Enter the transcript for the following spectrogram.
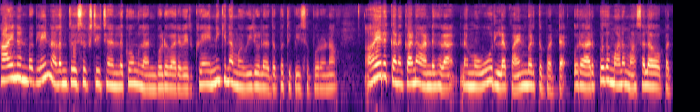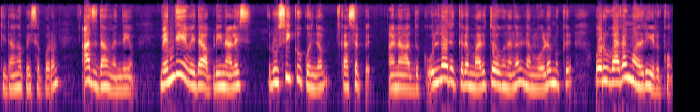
ஹாய் நண்பர்களே. நலம் த்ரீ சிக்ஸ்டி சேனலுக்கு உங்களை அன்போடு வரவேற்கிறேன். இன்னைக்கு நம்ம வீடியோவில் எதை பற்றி பேச போகிறோன்னா ஆயிரக்கணக்கான ஆண்டுகளாக நம்ம ஊரில் பயன்படுத்தப்பட்ட ஒரு அற்புதமான மசாலாவை பற்றி தாங்க பேச போகிறோம் அதுதான் வெந்தயம். வெந்தய விதை அப்படின்னாலே ஸ்- ருசிக்கு கொஞ்சம் கசப்பு. ஆனால் அதுக்கு உள்ளே இருக்கிற மருத்துவ குணங்கள் நம்ம உடம்புக்கு ஒரு வரம் மாதிரி இருக்கும்.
